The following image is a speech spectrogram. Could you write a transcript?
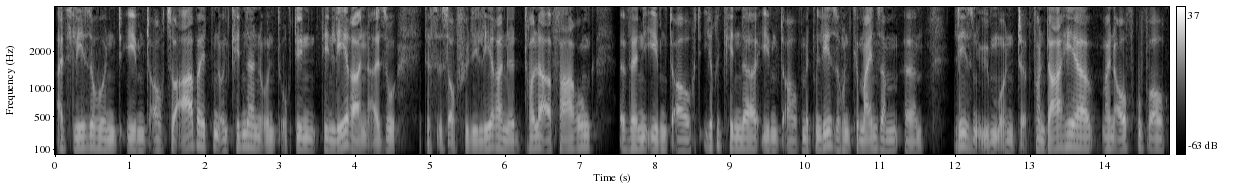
als Lesehund eben auch zu arbeiten und Kindern und auch den, den Lehrern. Also das ist auch für die Lehrer eine tolle Erfahrung, wenn eben auch ihre Kinder eben auch mit einem Lesehund gemeinsam äh, lesen üben. Und von daher mein Aufruf auch,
